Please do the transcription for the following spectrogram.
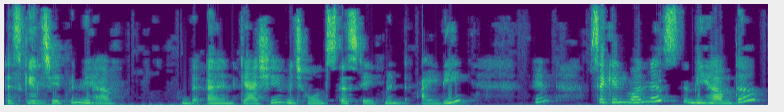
SQL statement we have the and cache which holds the statement id and second one is we have the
